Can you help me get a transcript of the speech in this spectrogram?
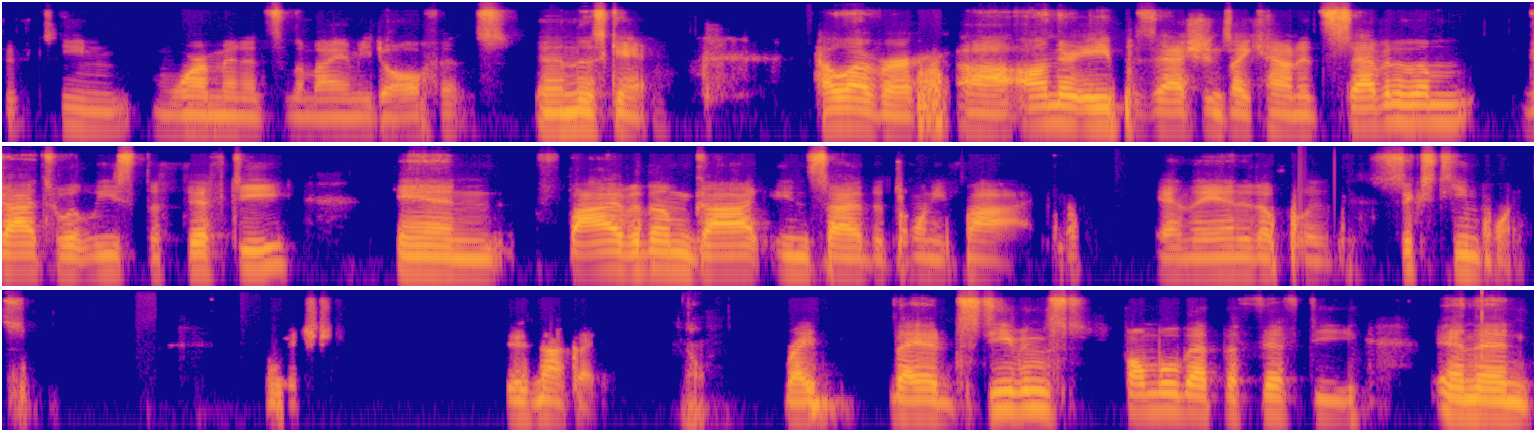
fifteen more minutes than the Miami Dolphins in this game. However, uh, on their eight possessions, I counted seven of them got to at least the fifty and five of them got inside the 25 and they ended up with 16 points which is not good. No. Right? They had stevens fumbled at the 50 and then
